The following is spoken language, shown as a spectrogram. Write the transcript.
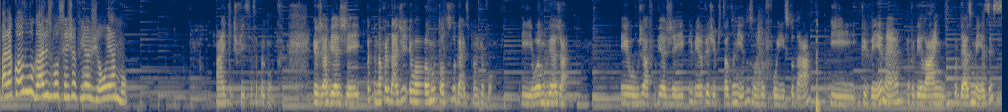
Para quais lugares você já viajou e amou? Ai, que difícil essa pergunta. Eu já viajei. Na verdade, eu amo todos os lugares para onde eu vou. E eu amo viajar. Eu já viajei. Primeiro, eu viajei para os Estados Unidos, onde eu fui estudar e viver, né? Eu vivi lá em, por 10 meses,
